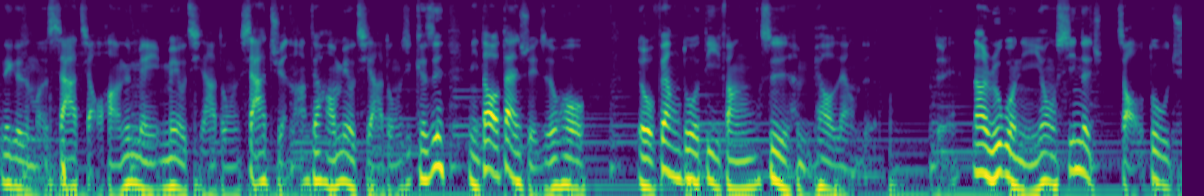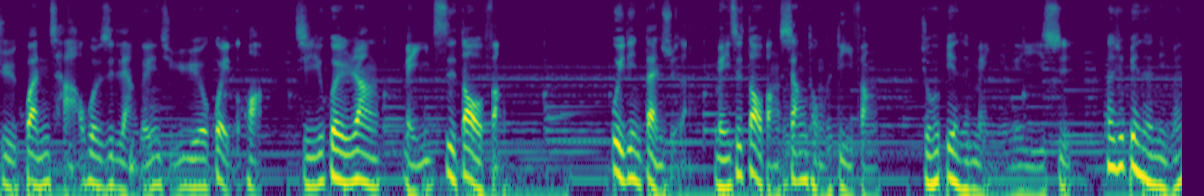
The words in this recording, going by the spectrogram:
那个什么虾饺好像就没没有其他东西，虾卷啦，就好像没有其他东西。可是你到了淡水之后，有非常多的地方是很漂亮的。对，那如果你用新的角度去观察，或者是两个人一起约会的话，其实会让每一次到访不一定淡水啦，每一次到访相同的地方，就会变成每年的仪式。那就变成你们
